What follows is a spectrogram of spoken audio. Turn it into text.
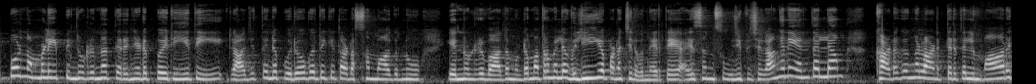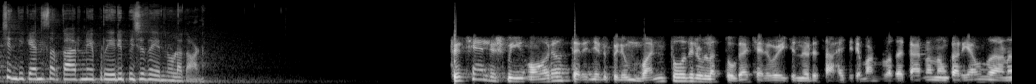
ഇപ്പോൾ നമ്മൾ ഈ പിന്തുടരുന്ന തെരഞ്ഞെടുപ്പ് രീതി രാജ്യത്തിന്റെ പുരോഗതിക്ക് തടസ്സമാകുന്നു എന്നുള്ളൊരു വാദമുണ്ട്. മാത്രമല്ല വലിയ പണച്ചിലവ്. നേരത്തെ ഐസൻ സൂചിപ്പിച്ചത്. അങ്ങനെ എന്തെല്ലാം ഘടകങ്ങളാണ് ഇത്തരത്തിൽ മാറി ചിന്തിക്കാൻ സർക്കാരിനെ പ്രേരിപ്പിച്ചത് എന്നുള്ളതാണ്. തീർച്ചയായും ലക്ഷ്മി ഓരോ തെരഞ്ഞെടുപ്പിലും വൻതോതിലുള്ള തുക ചെലവഴിക്കുന്ന ഒരു സാഹചര്യമാണുള്ളത്. കാരണം നമുക്കറിയാവുന്നതാണ്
